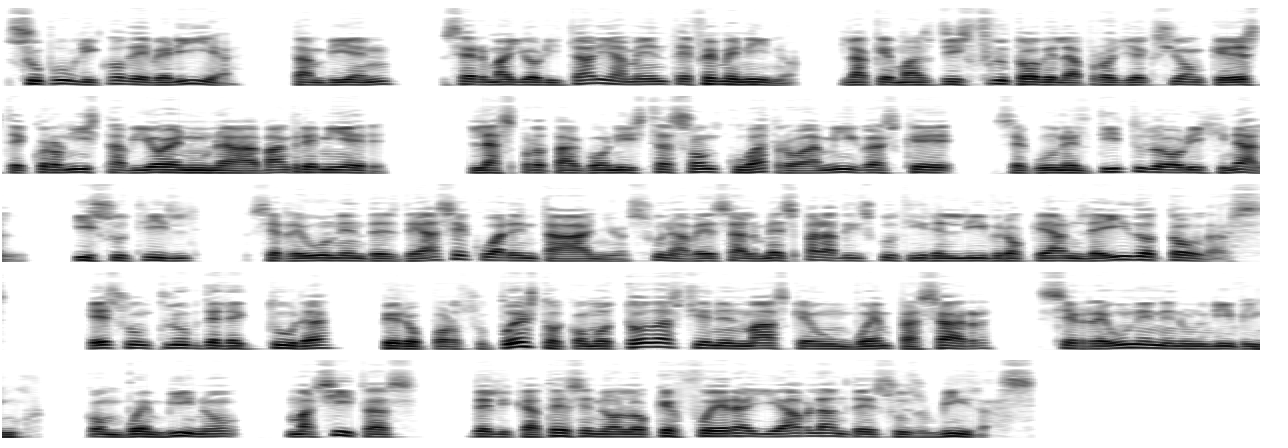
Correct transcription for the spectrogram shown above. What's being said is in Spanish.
Su público debería, también, ser mayoritariamente femenino, la que más disfrutó de la proyección que este cronista vio en una avant-premiere. Las protagonistas son cuatro amigas que, según el título original, y sutil, se reúnen desde hace 40 años una vez al mes para discutir el libro que han leído todas. Es un club de lectura, pero por supuesto como todas tienen más que un buen pasar, se reúnen en un living, con buen vino, masitas, delicatecen o lo que fuera y hablan de sus vidas.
